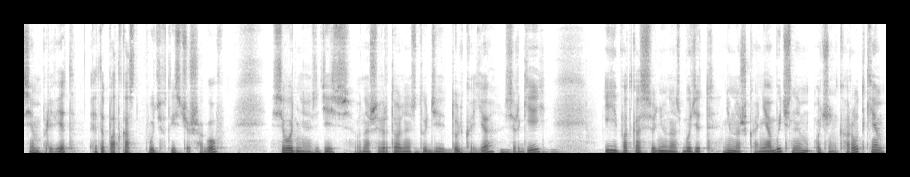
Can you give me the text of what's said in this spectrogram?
Всем привет! Это подкаст «Путь в тысячу шагов». Сегодня здесь, в нашей виртуальной студии, только я, Сергей. И подкаст сегодня у нас будет немножко необычным, очень коротким.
